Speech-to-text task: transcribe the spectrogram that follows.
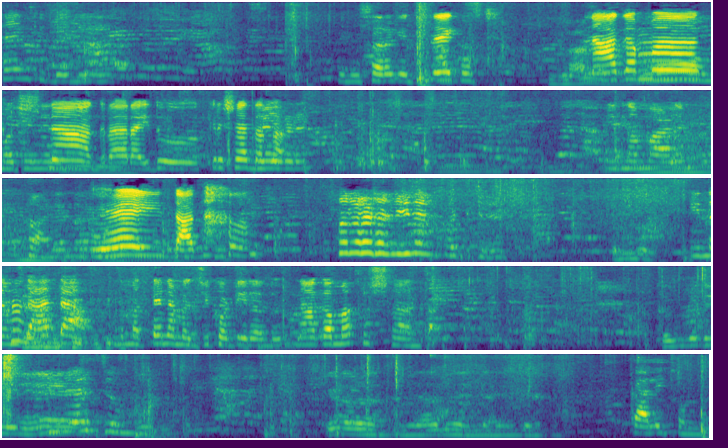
ಥ್ಯಾಂಕ್ ಯು ಬೇಬಿ ಇದು ಹುಷಾರಾಗೈತೆ ನೆಕ್ಸ್ಟ್ ನಾಗಮ್ಮ ಕೃಷ್ಣ ಅಗ್ರಾರ ಇದು ಕೃಷ್ಣ ತಾತ. ಇದು ನಮ್ಮ ಹಳೆ ಹಳೆ ಏಯ್ ತಾತ. ಇದು ನಮ್ಮ ತಾತ ಮತ್ತೆ ನಮ್ಮ ಅಜ್ಜಿ ಕೊಟ್ಟಿರೋದು. ನಾಗಮ್ಮ ಕೃಷ್ಣ ಅಂತ. ಖಾಲಿ ಚೊಂಬು.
